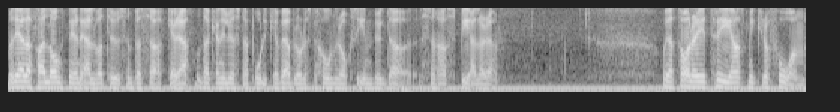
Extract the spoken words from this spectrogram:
Men det är i alla fall långt mer än 11 000 besökare. Och där kan ni lyssna på olika webbradiostationer också inbyggda sådana här spelare. Och jag talar i treans mikrofon.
